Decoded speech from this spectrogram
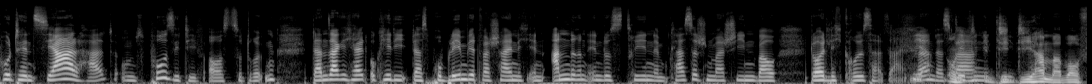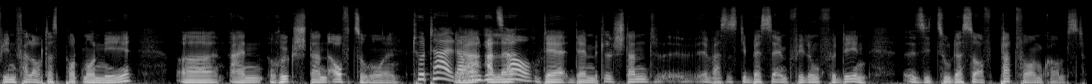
Potenzial hat, um es positiv auszudrücken, dann sage ich halt, okay, die, das Problem wird wahrscheinlich in anderen Industrien, im klassischen Maschinenbau deutlich größer sein. Ne? Ja, das definitiv. Die, die haben aber auf jeden Fall auch das Portemonnaie, äh, einen Rückstand aufzuholen. Total, darum ja, geht es auch. Der, der Mittelstand, äh, was ist die beste Empfehlung für den? Sieh zu, dass du auf Plattformen kommst.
